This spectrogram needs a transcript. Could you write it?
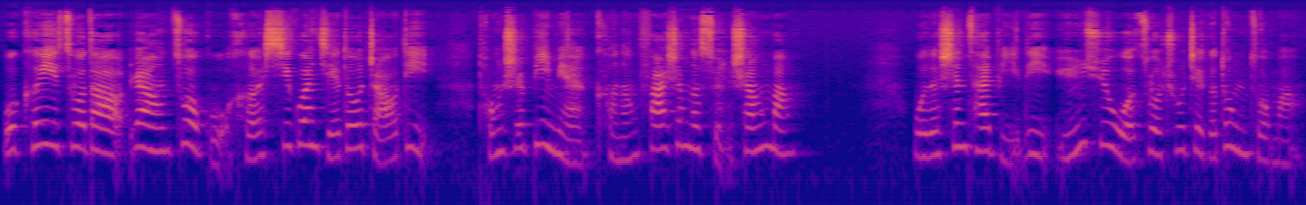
我可以做到让坐骨和膝关节都着地，同时避免可能发生的损伤吗？我的身材比例允许我做出这个动作吗？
